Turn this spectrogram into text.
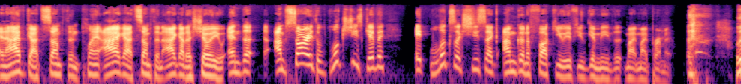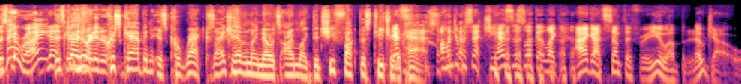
and I've got something planned. I got something I gotta show you." And the I'm sorry, the look she's giving, it looks like she's like, "I'm gonna fuck you if you give me the, my my permit." well, this Is that guy, right? Yeah, this 'cause- guy's no, ready to. Chris Cabin is correct because I actually have in my notes. I'm like, did she fuck this teacher Yes. to pass? Hundred percent. She has this look at like, "I got something for you, a blowjob."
